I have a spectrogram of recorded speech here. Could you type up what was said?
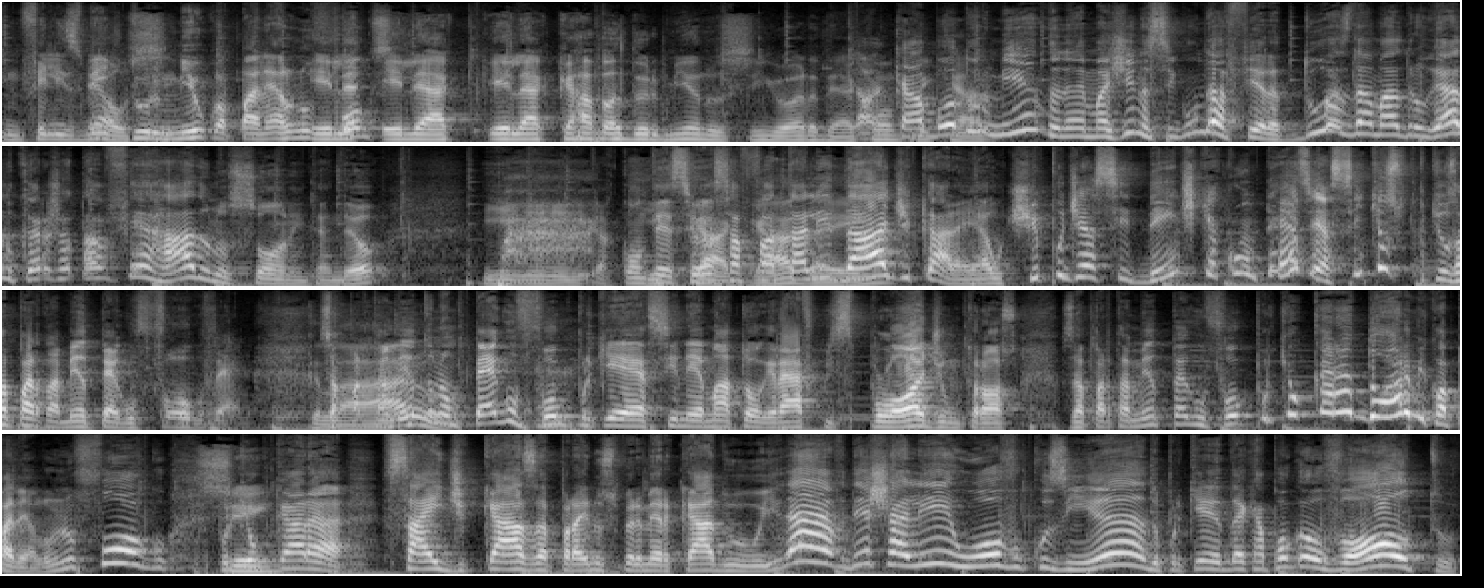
infelizmente É, o dormiu com a panela no Ele, fogo. ele, ele acaba dormindo, senhor, né? É Acabou dormindo, né? Imagina, segunda-feira, duas da madrugada, o cara já tava ferrado no sono, entendeu? E aconteceu essa fatalidade, cara. É o tipo de acidente que acontece. É assim que os, que os apartamentos pegam fogo, velho. Os Claro. apartamentos não pegam fogo porque é cinematográfico, explode um troço. Os apartamentos pegam fogo porque o cara dorme com a panela no fogo. Porque Sim. o cara sai de casa pra ir no supermercado e, ah, deixa ali o ovo cozinhando, porque daqui a pouco eu volto.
